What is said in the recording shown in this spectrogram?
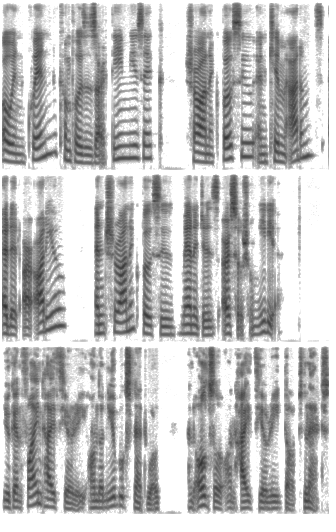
Owen Quinn composes our theme music, Saronik Bosu and Kim Adams edit our audio, and Saronik Bosu manages our social media. You can find High Theory on the New Books Network and also on hightheory.net.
